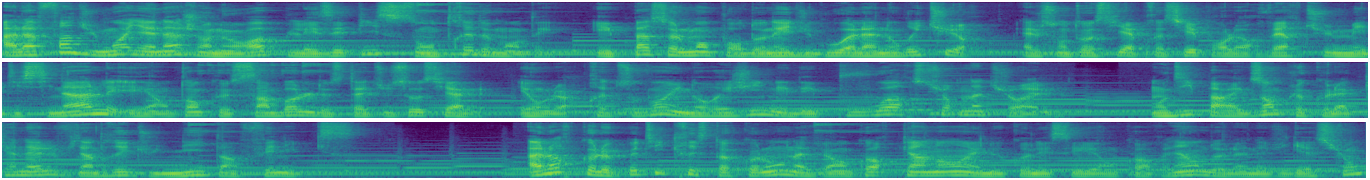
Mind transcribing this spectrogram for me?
À la fin du Moyen-Âge en Europe, les épices sont très demandées, et pas seulement pour donner du goût à la nourriture, elles sont aussi appréciées pour leurs vertus médicinales et en tant que symbole de statut social, et on leur prête souvent une origine et des pouvoirs surnaturels. On dit par exemple que la cannelle viendrait du nid d'un phénix. Alors que le petit Christophe Colomb n'avait encore qu'un an et ne connaissait encore rien de la navigation,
